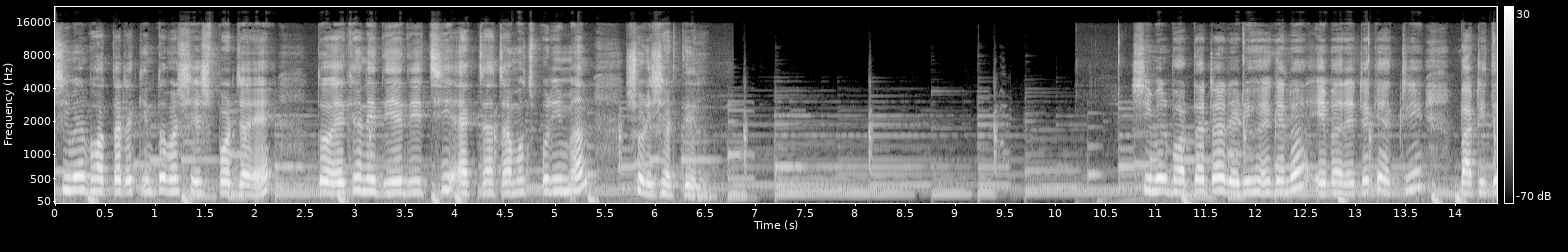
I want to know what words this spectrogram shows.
সিমের ভর্তাটা কিন্তু আমার শেষ পর্যায়ে, তো এখানে দিয়ে দিচ্ছি এক চা চামচ পরিমাণ সরিষার তেল। সিমের ভর্তাটা রেডি হয়ে গেল, এবার এটাকে একটি বাটিতে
